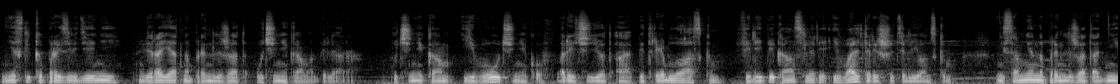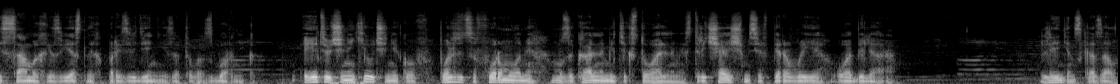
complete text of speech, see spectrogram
Несколько произведений, вероятно, принадлежат ученикам Абеляра ученикам его учеников, речь идет о Петре Блуаском, Филиппе Канцлере и Вальтере Шатильонском, несомненно принадлежат одни из самых известных произведений из этого сборника. И эти ученики учеников пользуются формулами музыкальными и текстуальными, встречающимися впервые у Абеляра. Ленин сказал,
